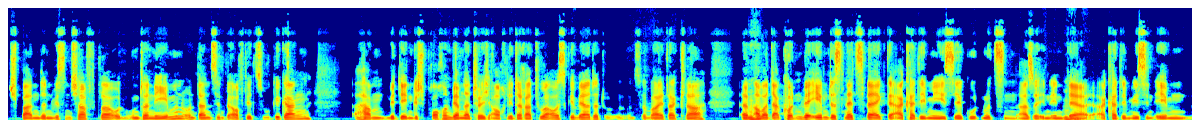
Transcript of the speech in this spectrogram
spannenden Wissenschaftler und Unternehmen. Und dann sind wir auf die zugegangen, haben mit denen gesprochen. Wir haben natürlich auch Literatur ausgewertet und, und so weiter, klar. Ähm, mhm. Aber da konnten wir eben das Netzwerk der Akademie sehr gut nutzen. Also in, in mhm. der Akademie sind eben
